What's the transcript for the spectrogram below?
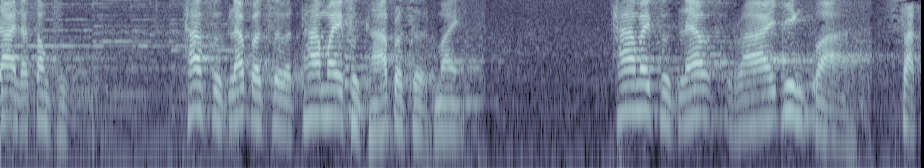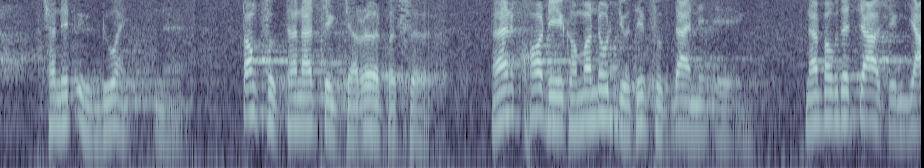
ได้แล้วต้องฝึก ถ้าฝึกแล้วประเสริฐ ถ้าไม่ฝึกหาประเสริฐไหมถ้าไม่ฝึกแล้วร้ายยิ่งกว่าสัตว์ชนิดอื่นด้วยนะต้องฝึกเท่านั้นจึงจะเลิศประเสริฐนั้นข้อดีของมนุษย์อยู่ที่ฝึกได้นี่เองนั้นพระพุทธเจ้าจึงย้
